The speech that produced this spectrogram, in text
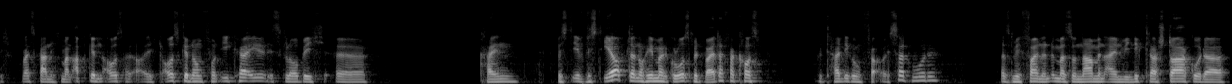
ich weiß gar nicht, mal aus, ausgenommen von IKL ist, glaube ich, äh, kein. Wisst ihr, wisst ihr, ob da noch jemand groß mit Weiterverkaufsbeteiligung veräußert wurde? Also mir fallen dann immer so Namen ein wie Niklas Stark oder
